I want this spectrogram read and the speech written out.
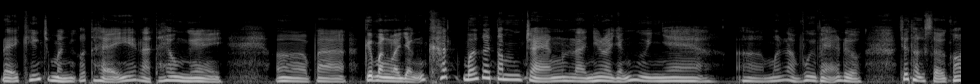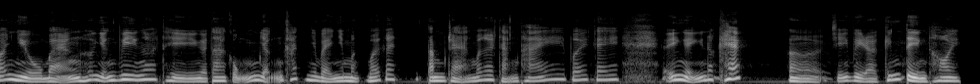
để khiến cho mình có thể là theo nghề. À, và kêu bằng là dẫn khách với cái tâm trạng là như là dẫn người nhà à, mới là vui vẻ được. Chứ thật sự có nhiều bạn hướng dẫn viên á, thì người ta cũng dẫn khách như vậy nhưng mà với cái tâm trạng với cái trạng thái với cái ý nghĩ nó khác. À, chỉ vì là kiếm tiền thôi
